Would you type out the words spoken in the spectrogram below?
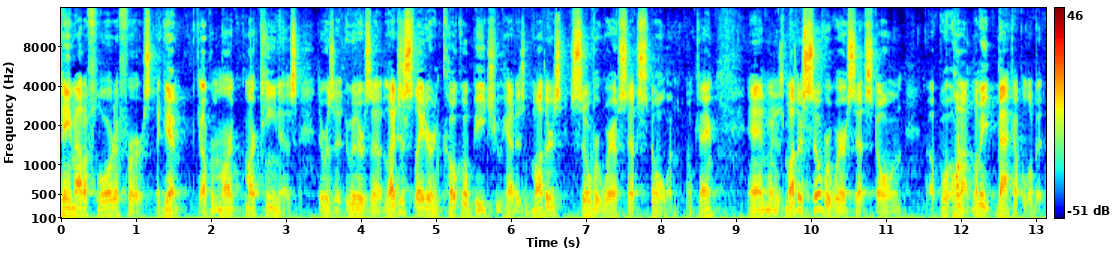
came out of Florida first. Again, Governor Martinez. There was a there was a legislator in Cocoa Beach who had his mother's silverware set stolen. Okay, and when his mother's silverware set stolen, uh, well, hold on, let me back up a little bit.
